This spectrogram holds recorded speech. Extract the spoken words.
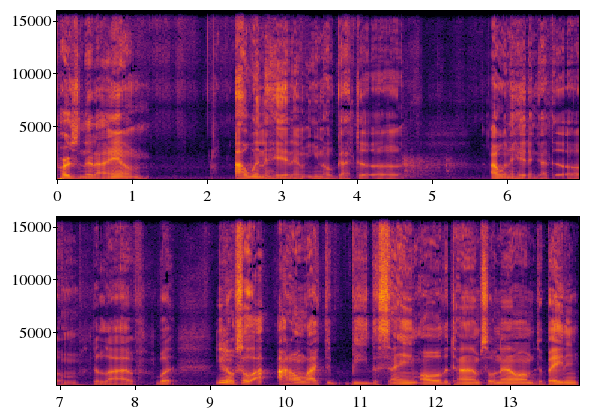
person that I am, I went ahead and you know got the uh, I went ahead and got the um, the live, but you know, so I, I don't like to be the same all the time. So now I'm debating.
